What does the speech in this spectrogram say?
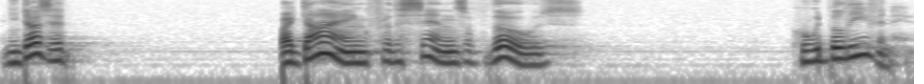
And he does it by dying for the sins of those who would believe in him.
